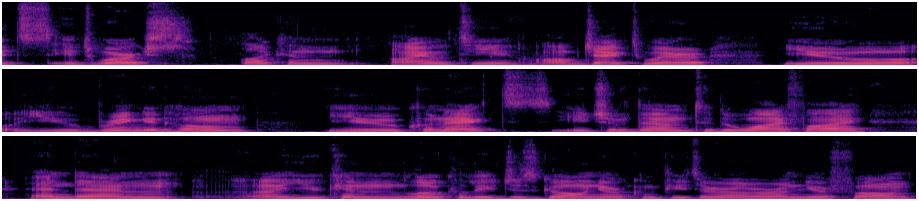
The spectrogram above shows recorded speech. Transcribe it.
it's it works like an IoT object where you you bring it home, you connect each of them to the Wi-Fi, and then uh, you can locally just go on your computer or on your phone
